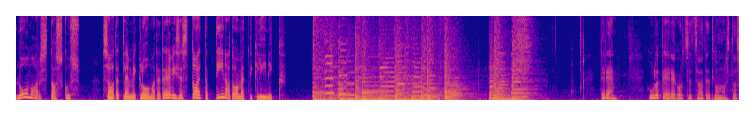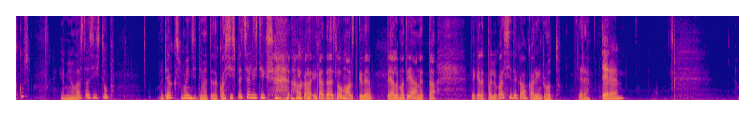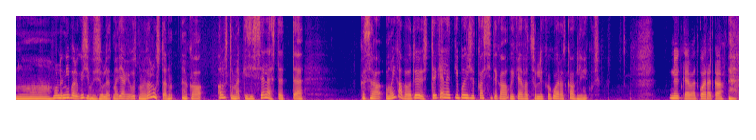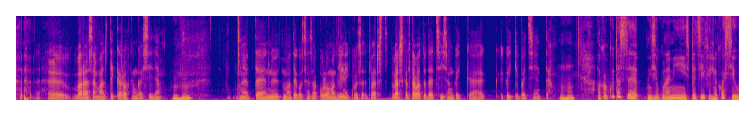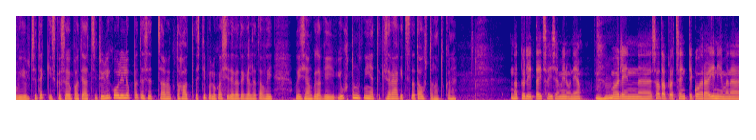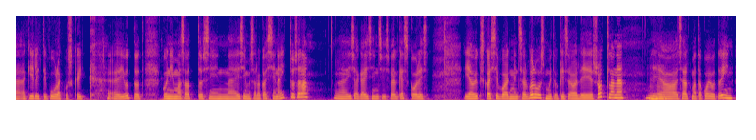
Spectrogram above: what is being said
loomaarst taskus. Saadet lemmikloomade tervisest toetab Tiina Toometi kliinik. tere, kuulate järjekordset saadet Loomaarst taskus ja minu vastas istub ma ei tea, kas ma võin sind nimetada kassispetsialistiks aga igatahes loomaarst, kelle peale ma tean, et ta tegeleb palju kassidega, Karin Root, tere! tere! Ma, mul on nii palju küsimusi sulle, et ma ei teagi, kust ma nüüd alustan, aga alustame äkki siis sellest, et äh, kas sa oma igapäevatöös tegeledki põhiliselt kassidega või käivad sul ikka koerad ka kliinikus? nüüd käivad koerad ka varasemalt ikka rohkem kassid, jah mm. -hmm et nüüd ma tegutsen Saku loomakliinikus, et värst-, värskelt avatud, et siis on kõik kõiki patsiente mm. -hmm. aga kuidas see niisugune nii spetsiifiline kassihuvi üldse tekkis, kas sa juba teadsid ülikooli lõppedes, et sa nagu tahad hästi palju kassidega tegeleda või, või see on kuidagi juhtunud nii, et äkki sa räägid seda tausta natukene? Nad tulid täitsa ise minuni, jah mm. -hmm. ma olin äh, sada protsenti koera inimene, agility kuulekus kõik äh, jutud, kuni ma sattusin äh, esimesele kassinäitusele ise käisin siis veel keskkoolis ja üks kassipoeg mind seal võlus, muidugi see oli šotlane mm -hmm. ja sealt ma ta koju tõin,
